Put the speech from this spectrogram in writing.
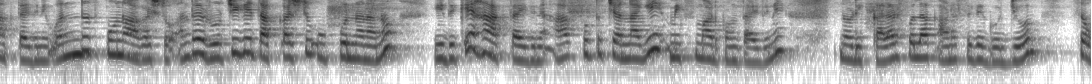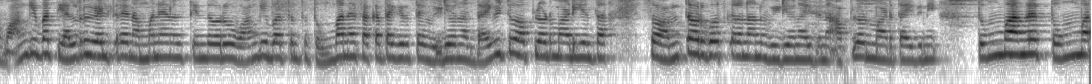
ಹಾಕ್ತಾಯಿದ್ದೀನಿ ಒಂದು ಸ್ಪೂನ್ ಆಗೋಷ್ಟು, ಅಂದರೆ ರುಚಿಗೆ ತಕ್ಕಷ್ಟು ಉಪ್ಪನ್ನು ನಾನು ಇದಕ್ಕೆ ಹಾಕ್ತಾಯಿದ್ದೀನಿ ಹಾಕ್ಬಿಟ್ಟು ಚೆನ್ನಾಗಿ ಮಿಕ್ಸ್ ಮಾಡ್ಕೊತಾ ಇದ್ದೀನಿ. ನೋಡಿ ಕಲರ್ಫುಲ್ಲಾಗಿ ಕಾಣಿಸ್ತಿದೆ ಗೊಜ್ಜು. ಸೊ ವಾಂಗಿಬಾತ್ ಎಲ್ಲರೂ ಹೇಳ್ತಾರೆ, ನಮ್ಮ ಮನೆಯಲ್ಲಿ ತಿಂದವರು ವಾಂಗಿಬಾತ್ ಅಂತೂ ತುಂಬಾ ಸಖತ್ತಾಗಿರುತ್ತೆ. ವೀಡಿಯೋನ ದಯವಿಟ್ಟು ಅಪ್ಲೋಡ್ ಮಾಡಿ ಅಂತ. ಸೊ ಅಂಥವ್ರಿಗೋಸ್ಕರ ನಾನು ವೀಡಿಯೋನ ಇದನ್ನು ಅಪ್ಲೋಡ್ ಮಾಡ್ತಾ ಇದ್ದೀನಿ. ತುಂಬ ಅಂದರೆ ತುಂಬಾ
